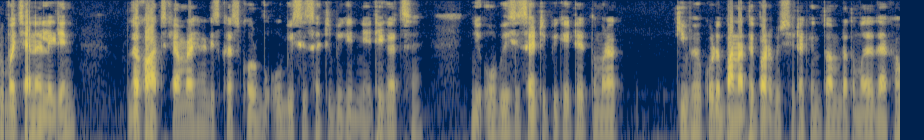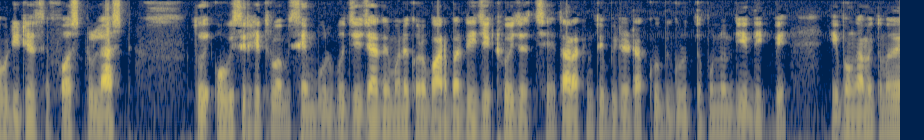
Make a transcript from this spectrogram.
টু মাই চ্যানেল এগেন দেখো, আজকে আমরা এখানে ডিসকাস করব ওবিসি সার্টিফিকেট নিয়ে, ঠিক আছে? যে ওবিসি সার্টিফিকেটে তোমরা কীভাবে করে বানাতে পারবে সেটা কিন্তু আমরা তোমাদের দেখাবো ডিটেলসে ফার্স্ট টু লাস্ট তো ওবিসির ক্ষেত্রেও আমি সেম বলব যে যাদের মনে করো বারবার রিজেক্ট হয়ে যাচ্ছে, তারা কিন্তু ভিডিওটা খুবই গুরুত্বপূর্ণ দিয়ে দেখবে এবং আমি তোমাদের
